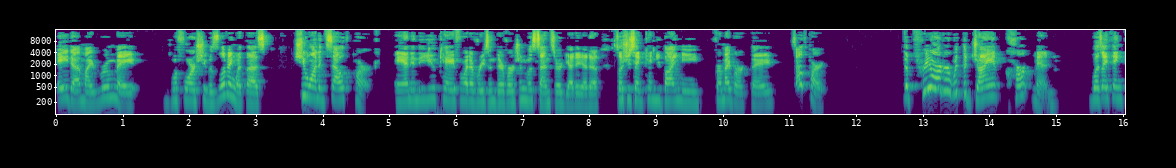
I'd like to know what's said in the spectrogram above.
Ada, my roommate, before she was living with us, she wanted South Park. And in the UK, for whatever reason, their version was censored, yada yada. So she said, can you buy me for my birthday South Park? The pre-order with the giant Cartman was, I think,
